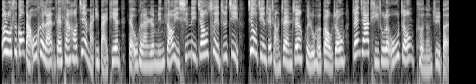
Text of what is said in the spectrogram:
俄罗斯攻打乌克兰，在三号届满一百天，在乌克兰人民早已心力交瘁之际，究竟这场战争会如何告终？专家提出了五种可能剧本。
